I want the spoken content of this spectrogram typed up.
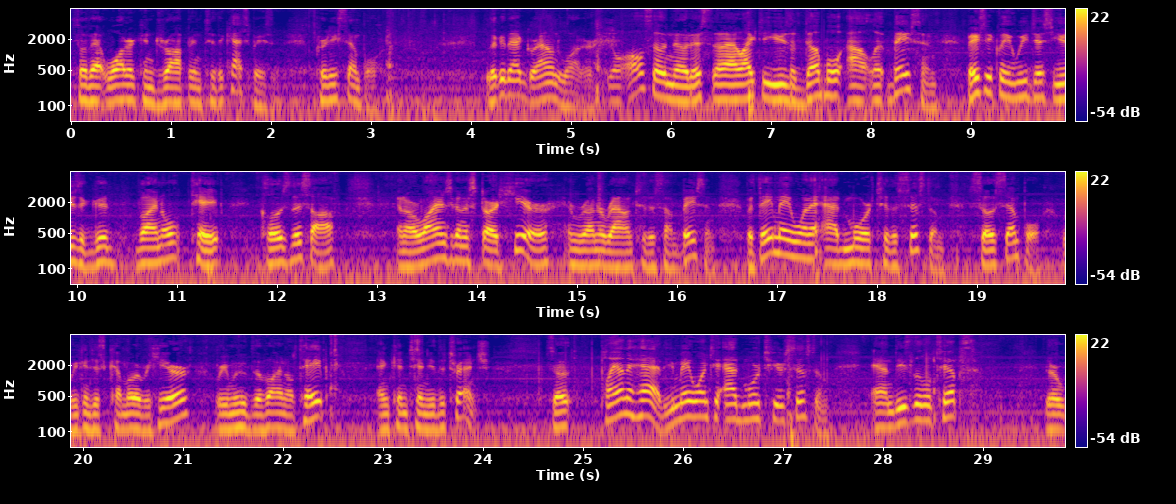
so that water can drop into the catch basin. Pretty simple. Look at that groundwater. You'll also notice that I like to use a double outlet basin. Basically, we just use a good vinyl tape, close this off, and our line is going to start here and run around to the sump basin. But they may want to add more to the system. So simple. We can just come over here, remove the vinyl tape, and continue the trench. So plan ahead. You may want to add more to your system. And these little tips, they're,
